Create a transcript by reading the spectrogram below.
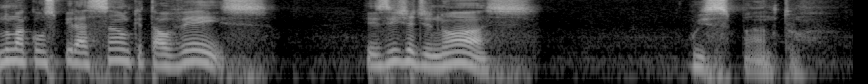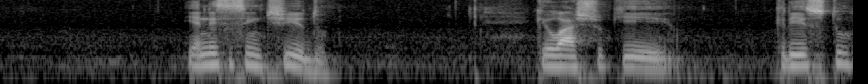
numa conspiração que talvez exija de nós o espanto. E é nesse sentido que eu acho que Cristo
